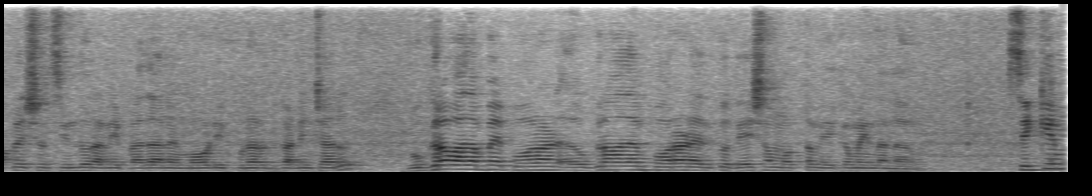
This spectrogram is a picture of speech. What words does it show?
ఆపరేషన్ సింధూర్ అని ప్రధాని మోడీ పునరుద్ఘాటించారు. ఉగ్రవాదంపై పోరాడ ఉగ్రవాదం పోరాడేందుకు దేశం మొత్తం ఏకమైందన్నారు. సిక్కిం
